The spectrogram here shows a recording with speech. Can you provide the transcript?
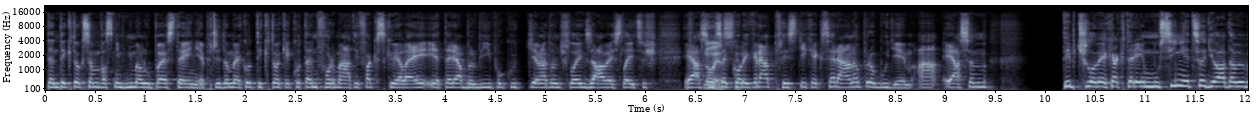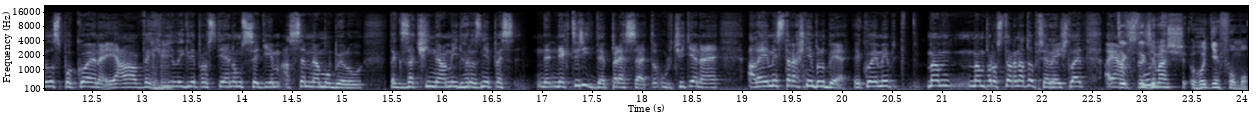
ten TikTok jsem vlastně vnímal úplně stejně. Přitom jako TikTok, jako ten formát je fakt skvělý, je teda blbý, pokud je na tom člověk závislý, což já jsem no, se kolikrát přistihl, jak se ráno probudím a já jsem typ člověka, který musí něco dělat, aby byl spokojený. Já ve mhm. chvíli, mm-hmm. kdy prostě jenom sedím a jsem na mobilu, tak začínám mít hrozně pes... Ne, nechci říct deprese, to určitě ne, ale je mi strašně blbě. Jako je mi, mám, mám prostor na to přemýšlet a já tak, furt... Takže máš hodně FOMO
